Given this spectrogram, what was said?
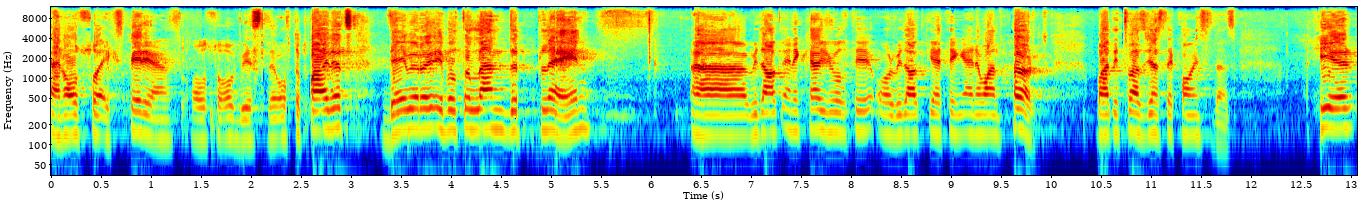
and also experience also obviously of the pilots, they were able to land the plane uh, without any casualty or without getting anyone hurt. but it was just a coincidence. Here,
